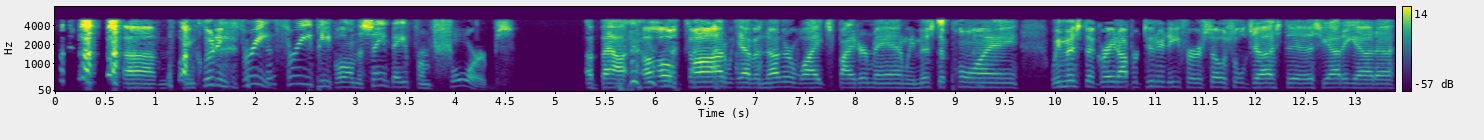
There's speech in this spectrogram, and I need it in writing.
um, including three three people on the same day from Forbes about oh god we have another white spider-man. We missed a point. We missed a great opportunity for social justice yada yada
